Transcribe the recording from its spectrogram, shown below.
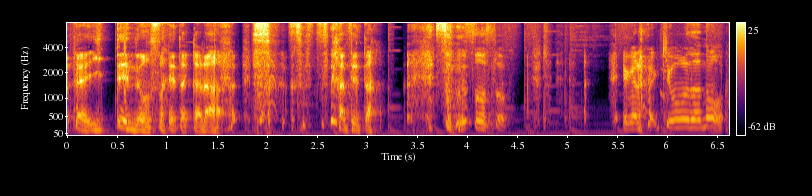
だから1点で抑えたから、勝てた。そうそうそう。だから、京田の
